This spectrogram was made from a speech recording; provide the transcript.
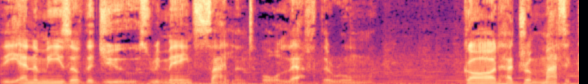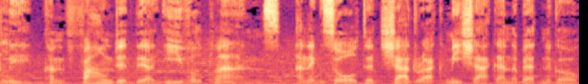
The enemies of the Jews remained silent or left the room. God had dramatically confounded their evil plans and exalted Shadrach, Meshach, and Abednego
